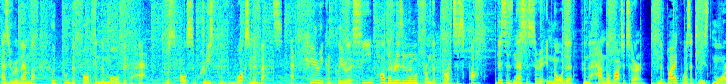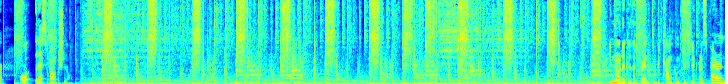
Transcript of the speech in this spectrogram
As you remember, we put the fork in the mold beforehand. It was also greased with wax in advance and here you can clearly see how the resin removed from the process part. This is necessary in order for the handlebar to turn, and the bike was at least more or less functional. In order for the frame to become completely transparent,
